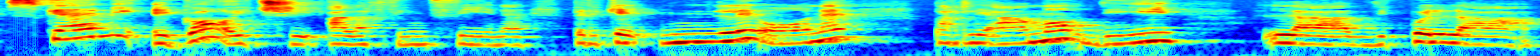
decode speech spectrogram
schemi egoici alla fin fine, perché in Leone parliamo di, la, di quella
